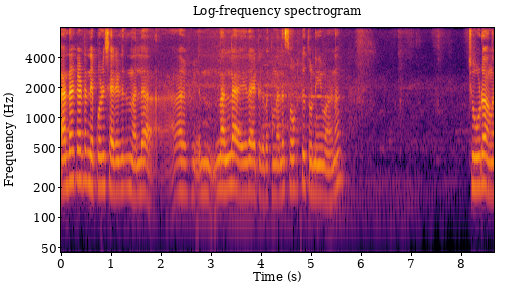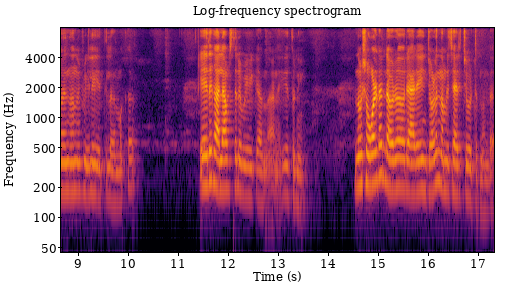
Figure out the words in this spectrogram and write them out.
കാന്താക്കാട്ടൻ എപ്പോഴും ശരീരത്തിൽ നല്ല നല്ല ഇതായിട്ട് കിടക്കും. നല്ല സോഫ്റ്റ് തുണിയുമാണ്. ചൂടോ അങ്ങനെയൊന്നും ഫീൽ ചെയ്യത്തില്ല നമുക്ക്. ഏത് കാലാവസ്ഥയിൽ ഉപയോഗിക്കാവുന്നതാണ് ഈ തുണി. നമ്മൾ ഷോൾഡറിന്റെ ഒരു ഒരു അര ഇഞ്ചോളം നമ്മൾ ചരിച്ചു കിട്ടുന്നുണ്ട്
